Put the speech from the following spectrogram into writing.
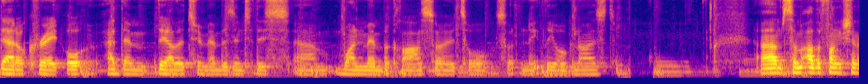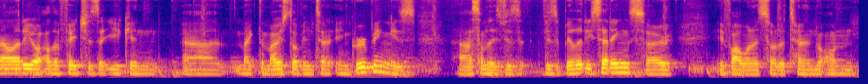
that'll create or add them the other two members into this um, one member class so it's all sort of neatly organized. Um, some other functionality or other features that you can uh, make the most of in, in grouping is uh, some of these vis visibility settings. So if I want to sort of turn on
